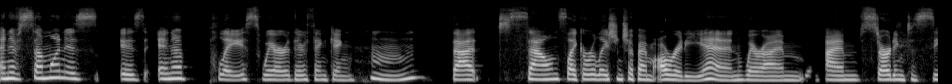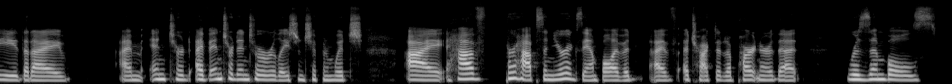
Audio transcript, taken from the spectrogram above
And if someone is is in a place where they're thinking, "Hmm, that sounds like a relationship I'm already in where I'm I'm starting to see that I I'm entered I've entered into a relationship in which I have perhaps in your example I've I've attracted a partner that resembles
